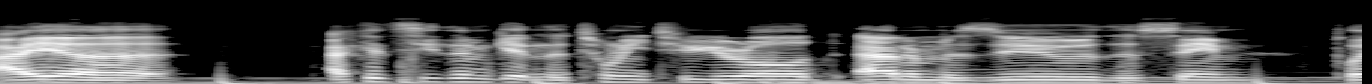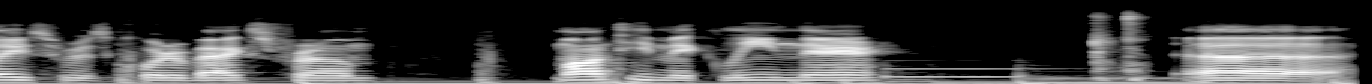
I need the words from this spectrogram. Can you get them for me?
I uh I could see them getting the 22 year old Adam Mizzou, the same place where his quarterback's from. Monty McLean there. Uh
